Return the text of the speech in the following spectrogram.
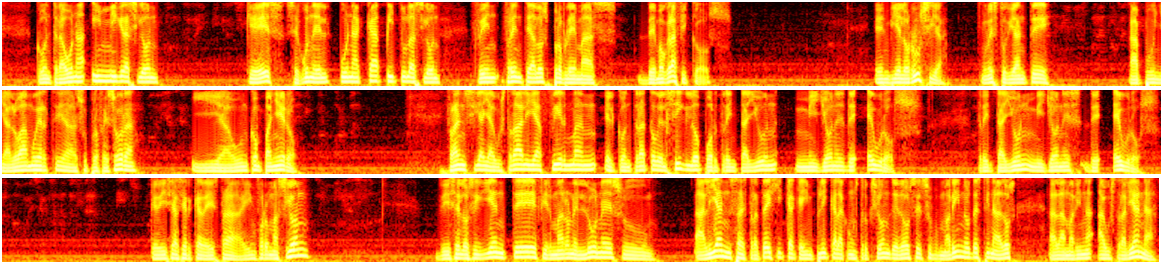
contra una inmigración que es, según él, una capitulación frente a los problemas demográficos. En Bielorrusia, un estudiante apuñaló a muerte a su profesora y a un compañero. Francia y Australia firman el contrato del siglo por 31 millones de euros. 31 millones de euros. ¿Qué dice acerca de esta información? Dice lo siguiente, firmaron el lunes su alianza estratégica que implica la construcción de 12 submarinos destinados a la Marina australiana.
